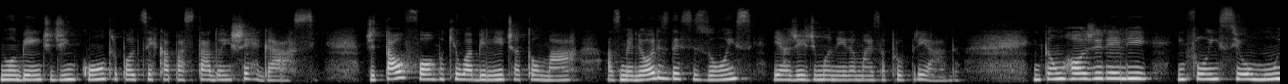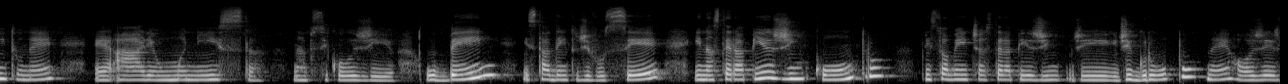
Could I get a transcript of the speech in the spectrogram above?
no ambiente de encontro, pode ser capacitado a enxergar-se, de tal forma que o habilite a tomar as melhores decisões e agir de maneira mais apropriada. Então, Roger ele influenciou muito, né, é, a área humanista na psicologia. O bem está dentro de você e nas terapias de encontro, principalmente as terapias de, de, de, grupo, né? Rogers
